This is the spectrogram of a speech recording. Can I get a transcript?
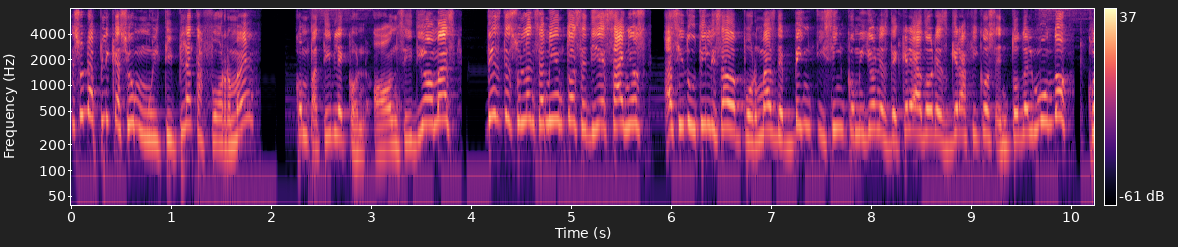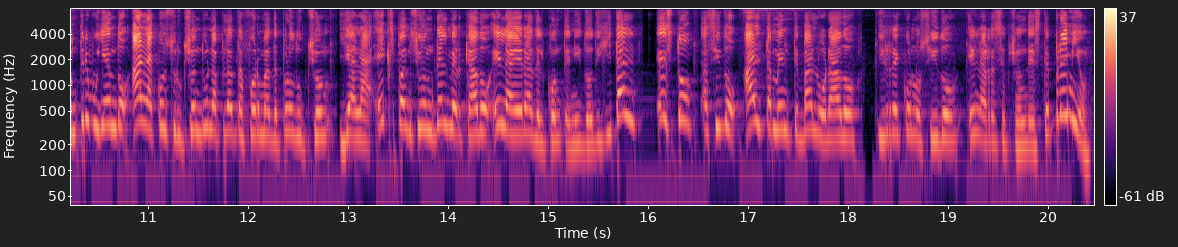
es una aplicación multiplataforma compatible con 11 idiomas. Desde su lanzamiento hace 10 años, ha sido utilizado por más de 25 millones de creadores gráficos en todo el mundo, contribuyendo a la construcción de una plataforma de producción y a la expansión del mercado en la era del contenido digital. Esto ha sido altamente valorado y reconocido en la recepción de este premio.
